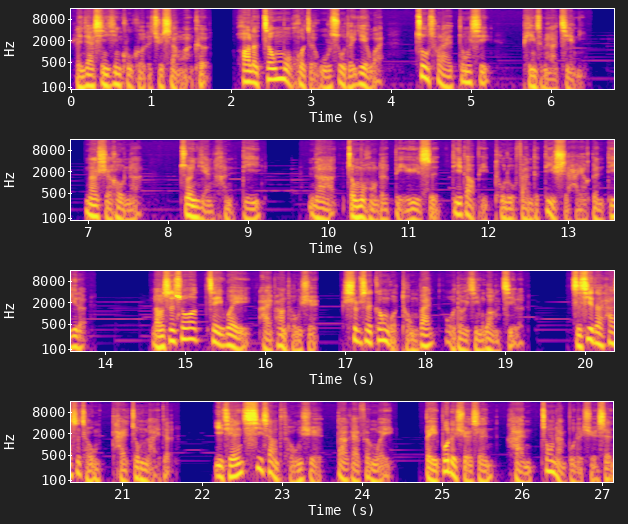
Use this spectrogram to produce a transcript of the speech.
人家辛辛苦苦的去上完课，花了周末或者无数的夜晚做出来的东西，凭什么要借你？那时候呢，尊严很低。那周梦红的比喻是低到比吐鲁番的地势还要更低了。老实说，这位矮胖同学是不是跟我同班，我都已经忘记了。只记得他是从台中来的。以前系上的同学大概分为北部的学生和中南部的学生，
